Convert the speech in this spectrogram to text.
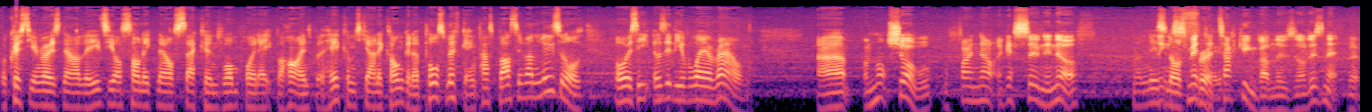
Well, Christian Rose now leads. Jos Honig now second, 1.8 behind. But here comes Yannick Ongena. Paul Smith getting past Barty van Loozenord. Or is he? Or is it the other way around? Uh, I'm not sure. We'll, we'll find out, I guess, soon enough. Van Smith through. attacking Van Loozenord, isn't it? But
